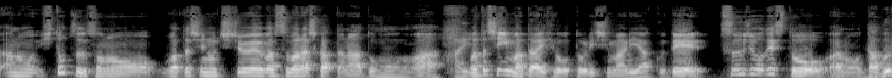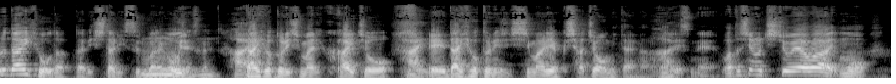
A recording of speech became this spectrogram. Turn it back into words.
あの、一つその、私の父親が素晴らしかったなと思うのは、はい。私今代表取締役で、通常ですと、あの、ダブル代表だったりしたりする場合が多いじゃないですか。うんうんはい。代表取締役会長、はい。えー代表取締役社長みたいなのがですね、私の父親はもう、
